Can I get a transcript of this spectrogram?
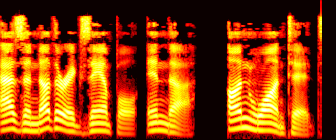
As another example, in the «Unwanteds»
